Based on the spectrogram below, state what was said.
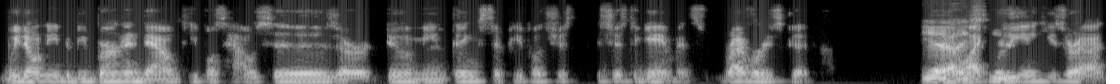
we don't need to be burning down people's houses or doing mean things to people. It's just it's just a game. It's rivalry's good. Yeah, I, I like see. where the Yankees are at,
